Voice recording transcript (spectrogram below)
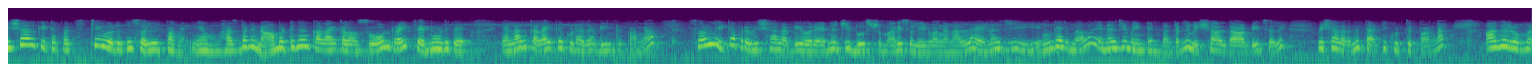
விஷால் கிட்ட ஃபஸ்ட்டே ஒரு இது சொல்லியிருப்பாங்க. என் ஹஸ்பண்டை நான் மட்டும்தான் கலாய்க்கலாம். சோல் ரைட்ஸ் என்னோடது. எல்லாரும் கலாய்க்கக்கூடாது அப்படின்ட்டு இருப்பாங்க. சொல்லிவிட்டு அப்புறம் விஷால் அப்படியே ஒரு எனர்ஜி பூஸ்டர் மாதிரி சொல்லிடுவாங்க. நல்ல எனர்ஜி எங்கே இருந்தாலும் எனர்ஜி மெயின்டைன் பண்ணுறது விஷால் தான் அப்படின்னு சொல்லி விஷாலை வந்து தட்டி கொடுத்துருப்பாங்க. அது ரொம்ப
